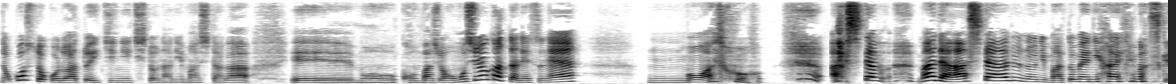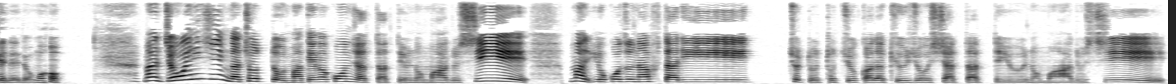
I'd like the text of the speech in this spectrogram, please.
残すところあと1日となりましたが、えー、もう今場所面白かったですね。うん、もうあの、明日、まだ明日あるのにまとめに入りますけれども、まあ上位陣がちょっと負けが込んじゃったっていうのもあるし、まあ横綱二人、ちょっと途中から休場しちゃったっていうのもあるし、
